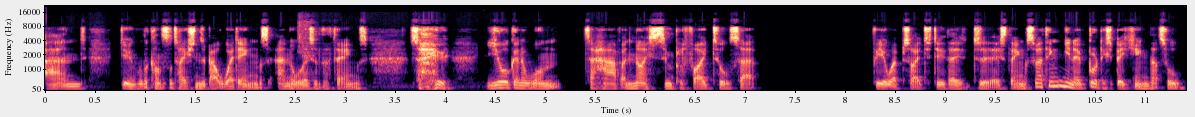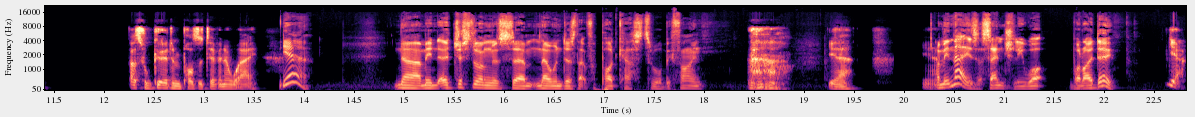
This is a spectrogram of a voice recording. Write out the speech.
and doing all the consultations about weddings and all those other things. So you're going to want to have a nice simplified tool set for your website to do those, to do those things. So I think, you know, broadly speaking, that's all that's all good and positive in a way. Yeah. No, I mean, uh, just as long as um, no one does that for podcasts, we'll be fine. yeah. Yeah. I mean, that is essentially what, what I do. Yeah.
